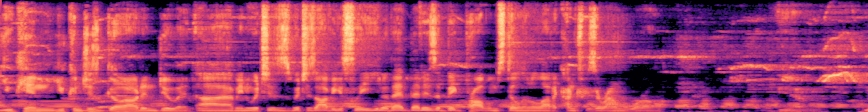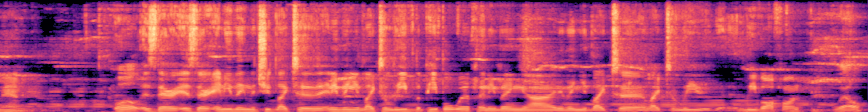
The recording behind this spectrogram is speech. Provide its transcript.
you can you can just go out and do it. Uh, I mean which is which is obviously, you know, that that is a big problem still in a lot of countries around the world. Yeah. Man. Well, is there is there anything that you'd like to anything you'd like to leave the people with? Anything uh, anything you'd like to like to leave leave off on? Well,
